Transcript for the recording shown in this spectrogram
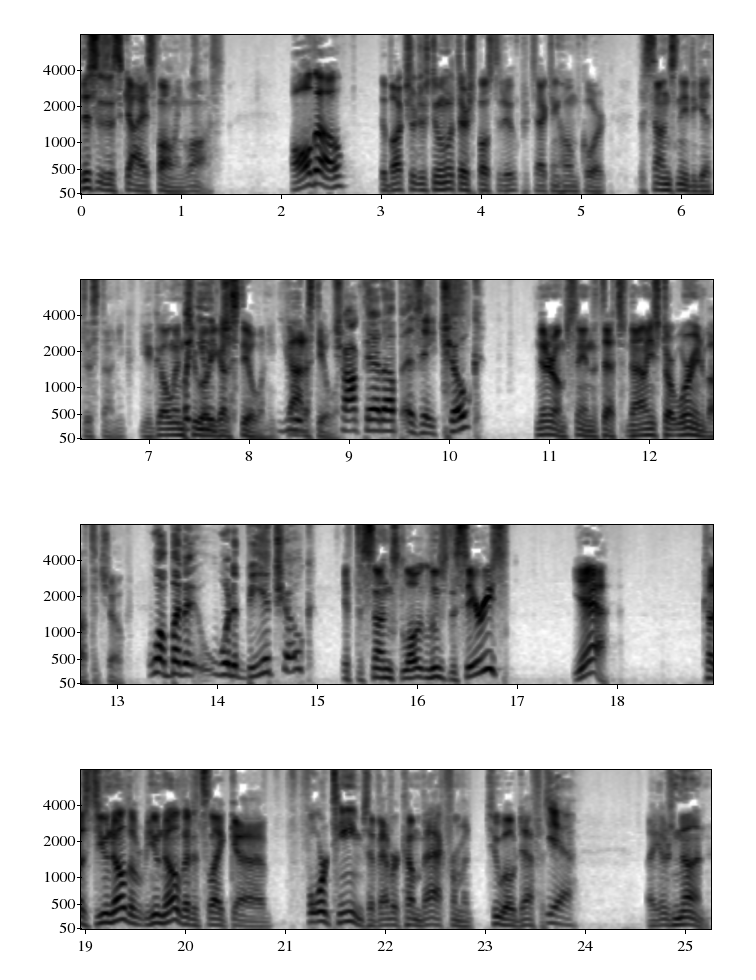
this is a sky is falling loss. Although the Bucks are just doing what they're supposed to do, protecting home court. The Suns need to get this done. You, you go into or you got to steal one. You, got to steal one. Chalk that up as a choke. no, no, no, I'm saying that that's now you start worrying about the choke. Well, but it, would it be a choke? If the Suns lo- lose the series, yeah, because do you know the you know that it's like uh, four teams have ever come back from a 2-0 deficit. Yeah, like there's none.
